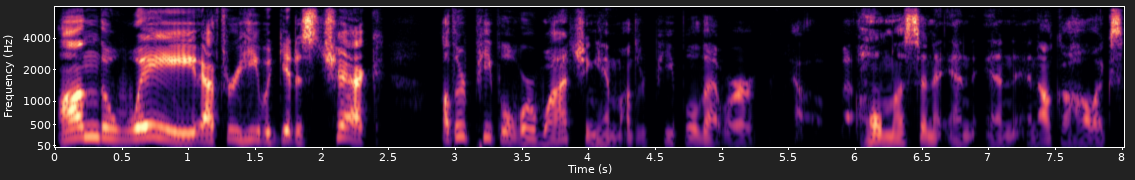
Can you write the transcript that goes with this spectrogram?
on the way after he would get his check, other people were watching him. Other people that were uh, homeless and, and, and, and alcoholics.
